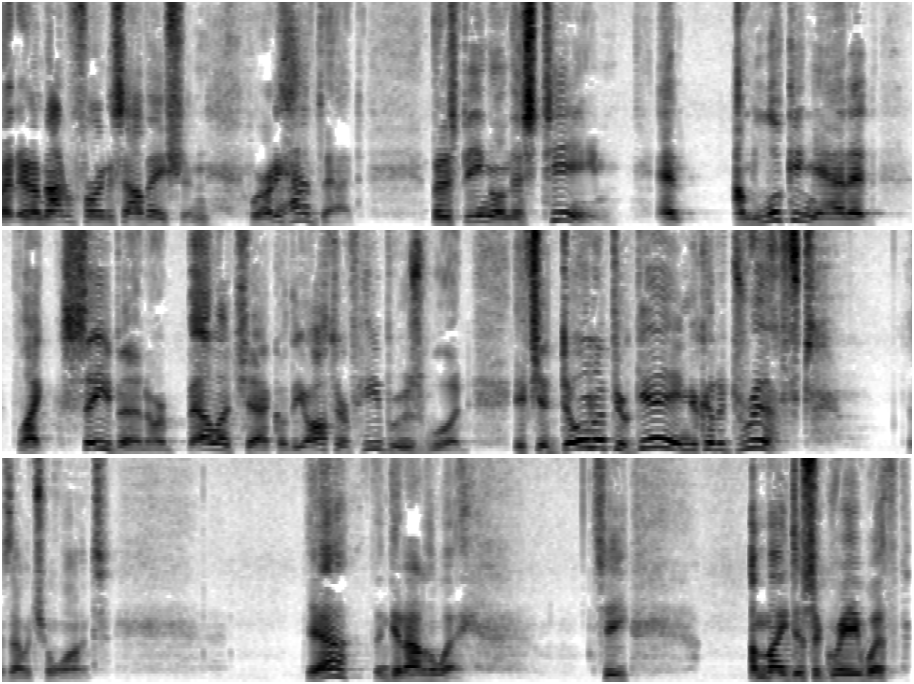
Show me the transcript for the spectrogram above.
right? And I'm not referring to salvation, we already have that, but it's being on this team. And I'm looking at it like Saban or Belichick or the author of Hebrews would. If you don't up your game, you're going to drift. Is that what you want? Yeah? Then get out of the way. See, I might disagree with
